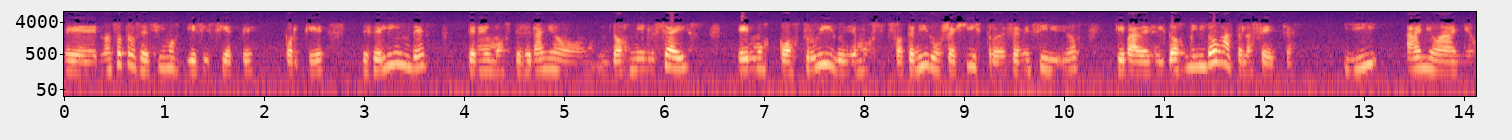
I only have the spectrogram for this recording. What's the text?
eh, nosotros decimos 17, porque desde el INDES tenemos, desde el año 2006, hemos construido y hemos sostenido un registro de femicidios que va desde el 2002 hasta la fecha y año a año.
